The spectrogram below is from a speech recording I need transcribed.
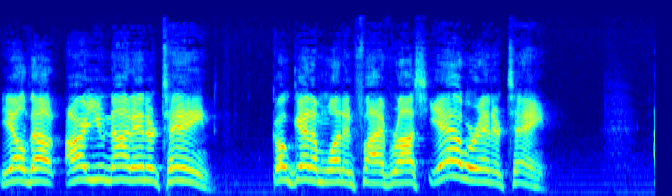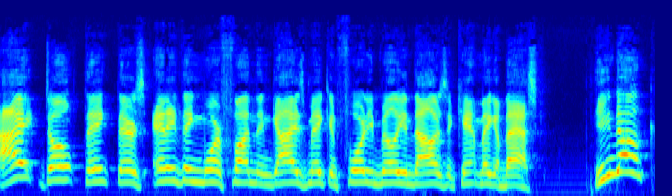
yelled out, Are you not entertained? Go get him one and five, Russ. Yeah, we're entertained. I don't think there's anything more fun than guys making $40 million that can't make a basket. You can dunk,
